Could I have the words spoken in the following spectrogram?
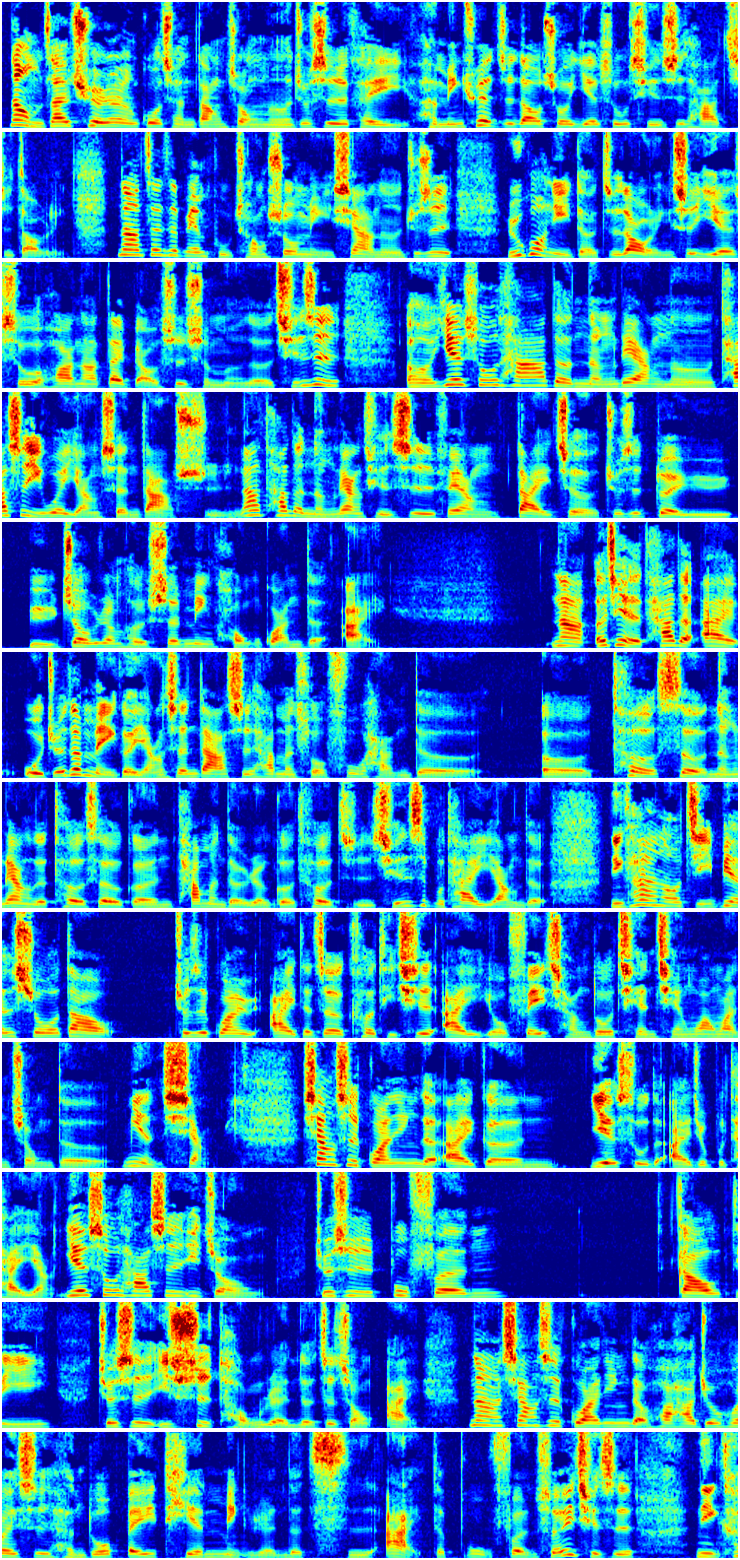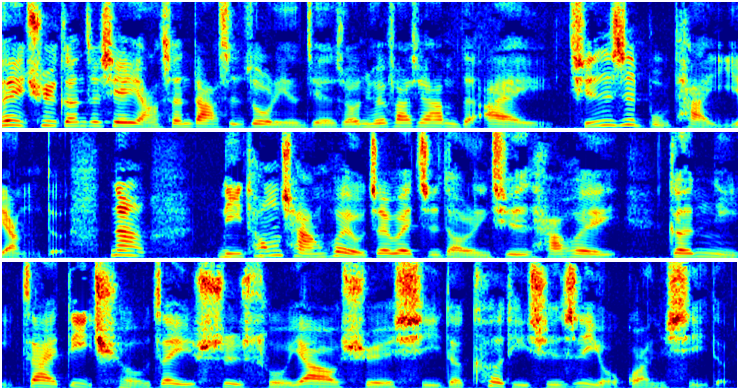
那我们在确认的过程当中呢，就是可以很明确知道说，耶稣其实是他的指导灵。那在这边补充说明一下呢，就是如果你的指导灵是耶稣的话，那代表是什么呢？其实，呃，耶稣他的能量呢，他是一位扬升大师。那他的能量其实是非常带着，就是对于宇宙任何生命宏观的爱。那而且他的爱，我觉得每个扬升大师他们所富含的。呃，特色能量的特色跟他们的人格特质其实是不太一样的。你看哦，即便说到就是关于爱的这个课题，其实爱有非常多千千万万种的面相，像是观音的爱跟耶稣的爱就不太一样。耶稣它是一种就是不分。高低就是一视同仁的这种爱，那像是观音的话，它就会是很多悲天悯人的慈爱的部分。所以其实你可以去跟这些扬升大师做连接的时候，你会发现他们的爱其实是不太一样的。那你通常会有这位指导灵，其实他会跟你在地球这一世所要学习的课题其实是有关系的。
